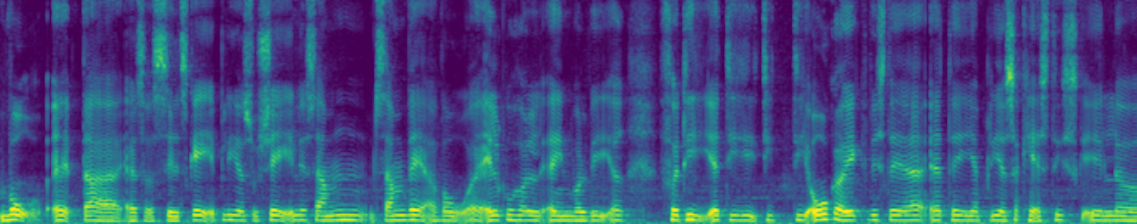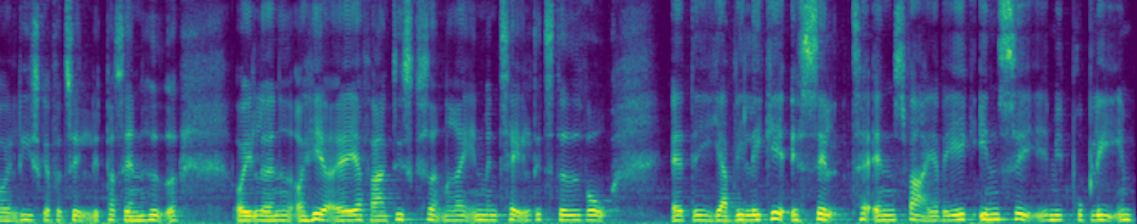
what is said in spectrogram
hvor at der er altså selskabelige og sociale sammen, samvær, hvor øh, alkohol er involveret, fordi at de, de, de overgør ikke, hvis det er, at øh, jeg bliver sarkastisk, eller lige skal fortælle et par sandheder, og et eller andet. Og her er jeg faktisk sådan rent mentalt et sted, hvor at øh, jeg vil ikke øh, selv tage ansvar, jeg vil ikke indse øh, mit problem.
